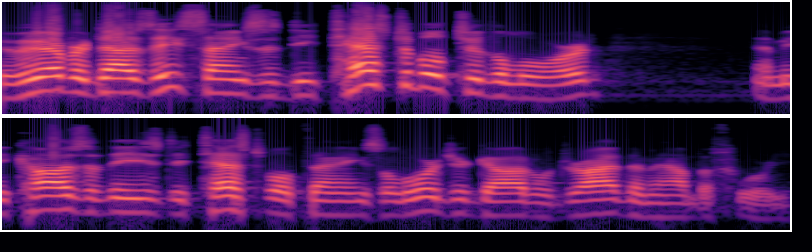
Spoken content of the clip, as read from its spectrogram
to whoever does these things is detestable to the Lord, and because of these detestable things, the Lord your God will drive them out before you.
